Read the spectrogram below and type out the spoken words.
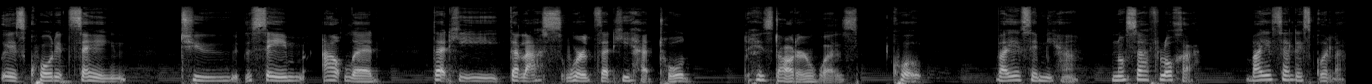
is quoted saying to the same outlet that he, the last words that he had told his daughter was, quote, Váyase, mija, no se afloja, váyase a la escuela.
